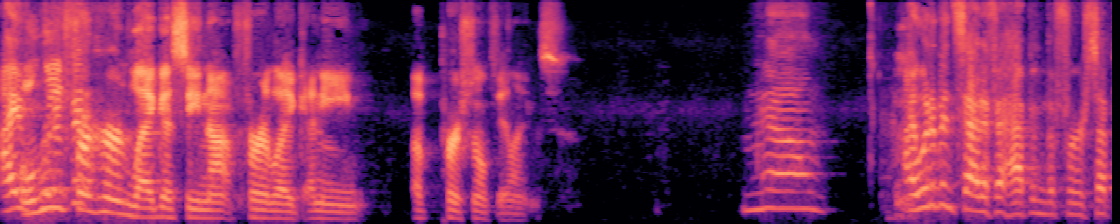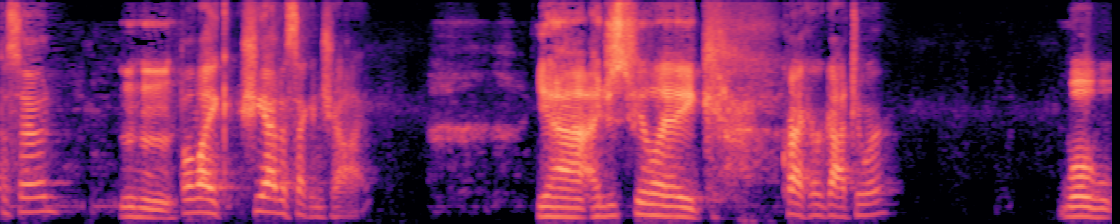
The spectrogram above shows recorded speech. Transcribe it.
I Only for been- her legacy, not for like any of personal feelings. No, I would have been sad if it happened the first episode, hmm but like she had a second shot. Yeah, I just feel like, Cracker got to her. well,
